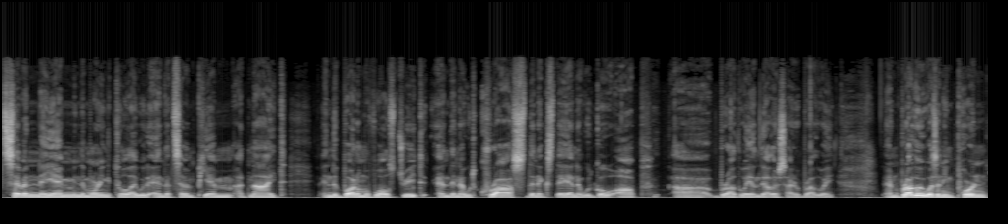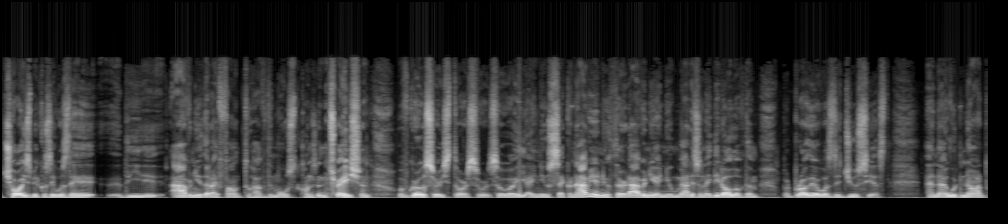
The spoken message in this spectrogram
7 a.m. in the morning till I would end at 7 p.m. at night in the bottom of Wall Street, and then I would cross the next day and I would go up uh, Broadway on the other side of Broadway. And Broadway was an important choice because it was the the avenue that I found to have the most concentration of grocery stores. So, so I, I knew Second Avenue, I knew Third Avenue, I knew Madison. I did all of them, but Broadway was the juiciest. And I would not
